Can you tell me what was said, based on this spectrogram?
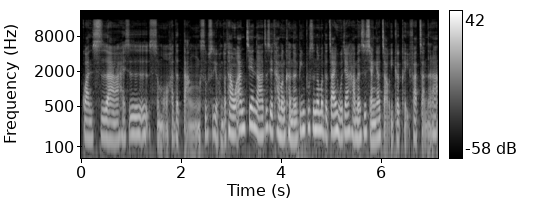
官司啊，还是什么？他的党是不是有很多贪污案件啊？这些他们可能并不是那么的在乎，这样他们是想要找一个可以发展的啦。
